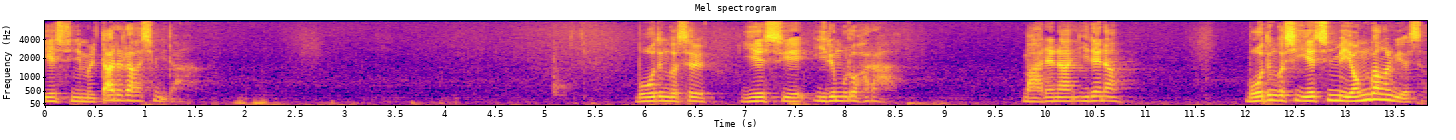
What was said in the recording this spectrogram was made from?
예수님을 따르라 하십니다. 모든 것을 예수의 이름으로 하라. 말에나 일에나 모든 것이 예수님의 영광을 위해서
